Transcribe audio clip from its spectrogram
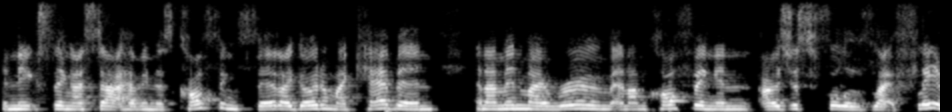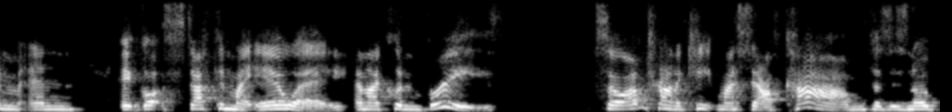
And next thing I start having this coughing fit. I go to my cabin and I'm in my room and I'm coughing and I was just full of like phlegm and it got stuck in my airway and I couldn't breathe. So I'm trying to keep myself calm because there's no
